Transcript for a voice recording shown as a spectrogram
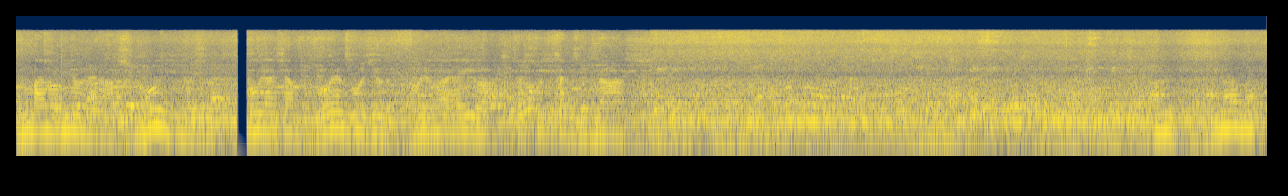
本場の匂いがすごい匂いするゴーヤチャンプル550円。これはいいわ。早速食べてみますうんうまい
